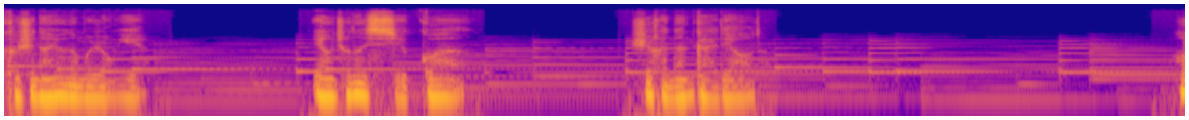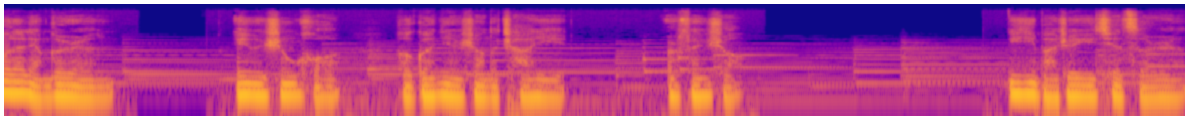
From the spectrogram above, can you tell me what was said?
可是哪有那么容易？养成的习惯是很难改掉的。后来两个人。因为生活和观念上的差异而分手。妮妮把这一切责任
